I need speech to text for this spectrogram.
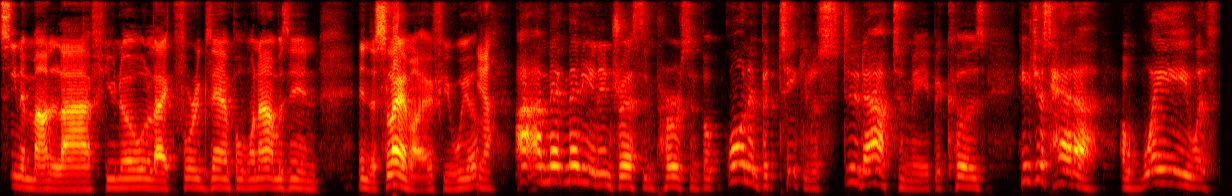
seen in my life you know like for example when i was in in the slammer if you will Yeah. I, I met many an interesting person but one in particular stood out to me because he just had a, a way with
